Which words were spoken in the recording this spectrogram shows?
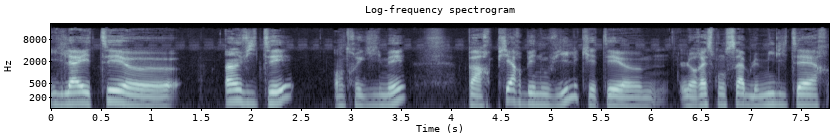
Il a été euh, invité, entre guillemets, par Pierre Bénouville, qui était euh, le responsable militaire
